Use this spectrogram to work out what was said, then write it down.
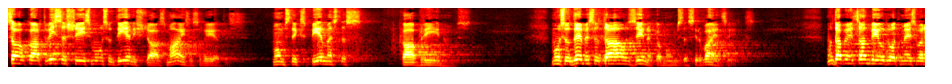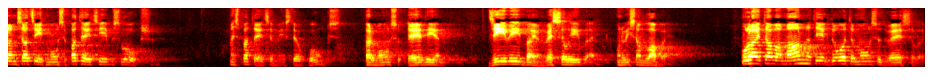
Savukārt visas šīs mūsu dienasčās maizes lietas mums tiks piemestas kā brīnums. Mūsu debesu Tēvs zina, ka mums tas ir vajadzīgs. Un tāpēc atbildot, mēs varam sacīt mūsu pateicības lūgšanu. Mēs pateicamies Tev, Kungs, par mūsu ēdienu, dzīvībai un veselībai un visam labai. Un lai Tava manna tiek dota mūsu dvēselē,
